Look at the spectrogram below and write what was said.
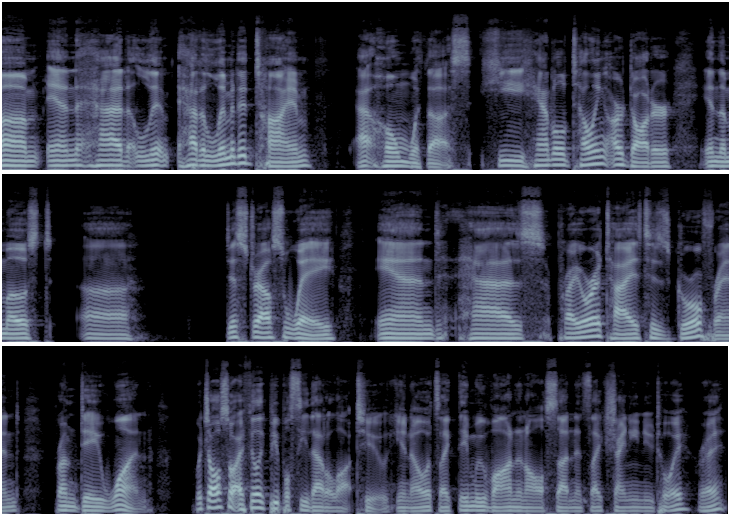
Um, and had lim- had a limited time at home with us. He handled telling our daughter in the most uh, distraught way, and has prioritized his girlfriend from day one which also I feel like people see that a lot too. You know, it's like they move on and all of a sudden it's like shiny new toy, right?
